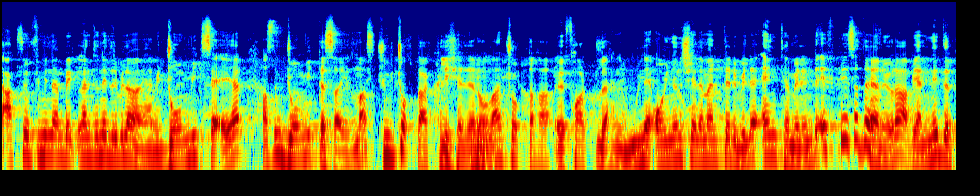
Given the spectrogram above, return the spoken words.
aksiyon filminden beklenti nedir bilemem. Yani John Wick ise eğer aslında John Wick de sayılmaz. Çünkü çok daha klişeleri olan, çok daha e, farklı hani oynanış elementleri bile en temelinde FPS'e dayanıyor abi. Yani nedir?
